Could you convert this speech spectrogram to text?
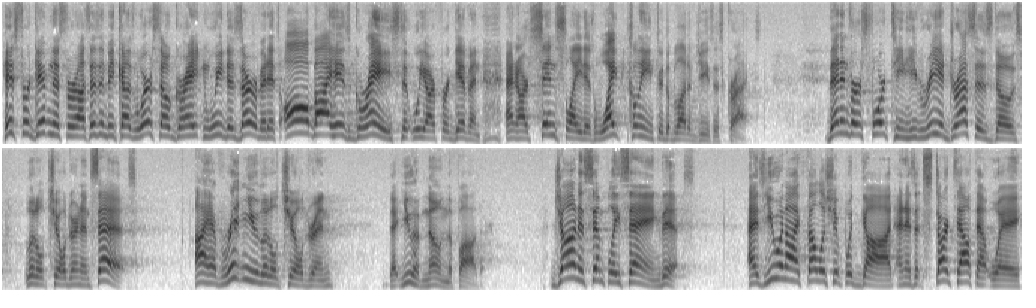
His forgiveness for us isn't because we're so great and we deserve it. It's all by His grace that we are forgiven, and our sin slate is wiped clean through the blood of Jesus Christ. Then in verse 14, he readdresses those little children and says, I have written you, little children, that you have known the Father. John is simply saying this as you and I fellowship with God, and as it starts out that way,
